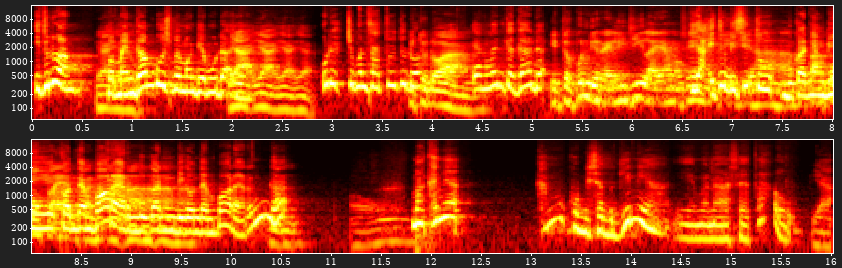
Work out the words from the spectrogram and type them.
Itu doang. Ya, Pemain ya, ya. gambus memang dia muda Ya ya. ya ya ya. Udah cuman satu itu doang. Itu doang. Yang lain kagak ada. Itu pun di religi lah ya maksudnya. Ya itu di situ, ya, bukan yang di kontemporer, bukan- bukan ah, di ah, kontemporer, enggak. Oh. Makanya kamu kok bisa begini ya? Ya mana saya tahu. Ya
